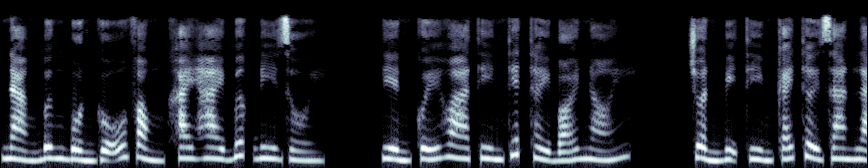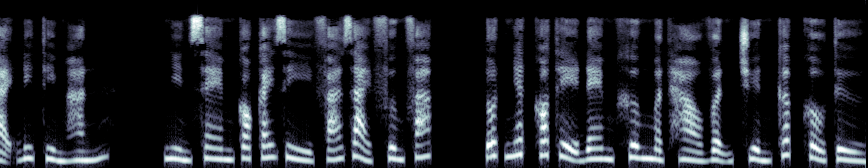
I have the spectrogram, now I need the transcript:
nàng bưng bồn gỗ vòng khai hai bước đi rồi. Tiền quế hoa tin tiết thầy bói nói, chuẩn bị tìm cái thời gian lại đi tìm hắn, nhìn xem có cái gì phá giải phương pháp, tốt nhất có thể đem Khương Mật Hào vận chuyển cấp cầu tử.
